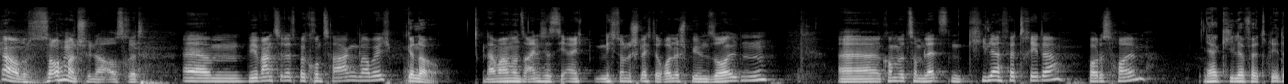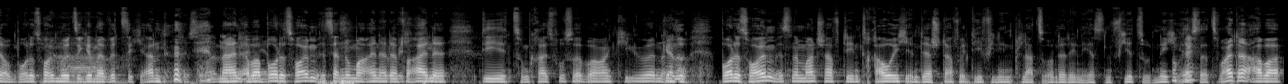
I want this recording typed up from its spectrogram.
Ja, aber das ist auch mal ein schöner Ausritt. Ähm, wir waren zuletzt bei Grundhagen, glaube ich. Genau. Da waren wir uns einig, dass die eigentlich nicht so eine schlechte Rolle spielen sollten. Äh, kommen wir zum letzten Kieler Vertreter, Bordesholm. Ja, Kieler Vertreter und Bordesholm ja. hört sich immer witzig an. Nein, aber Bordesholm ist ja nun mal einer der Vereine, die zum Kreis Fußballbauern Kiel gehören. Genau. Also Bordesholm ist eine Mannschaft, den traue ich in der Staffel definitiv einen Platz unter den ersten vier zu. Nicht okay. erster, zweiter, aber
